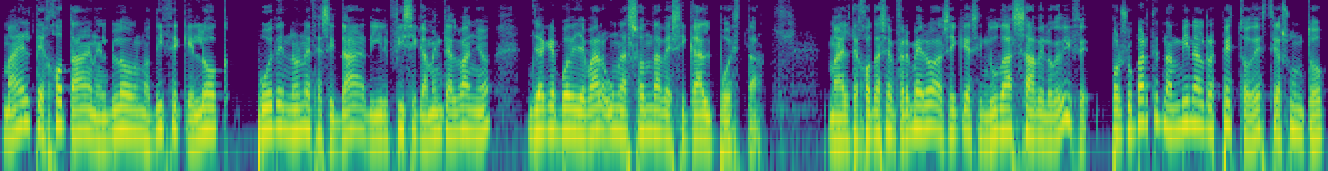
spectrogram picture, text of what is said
Mael TJ en el blog nos dice que Locke puede no necesitar ir físicamente al baño, ya que puede llevar una sonda vesical puesta. Mael TJ es enfermero, así que sin duda sabe lo que dice. Por su parte, también al respecto de este asunto,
